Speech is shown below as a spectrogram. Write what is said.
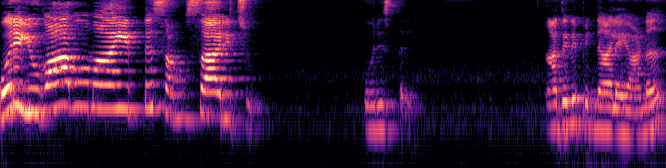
ഒരു യുവാവുമായിട്ട് സംസാരിച്ചു ഒരു സ്ത്രീ. അതിന് പിന്നാലെയാണ്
